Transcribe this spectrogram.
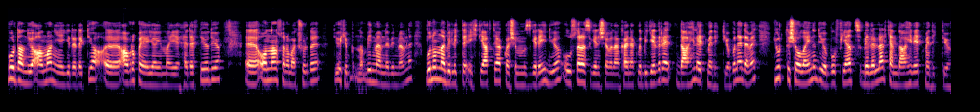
Buradan diyor Almanya'ya girerek diyor e, Avrupa'ya yayılmayı hedefliyor diyor. E, ondan sonra bak şurada Diyor ki bilmem ne bilmem ne. Bununla birlikte ihtiyatlı yaklaşımımız gereği diyor uluslararası genişlemeden kaynaklı bir gelire dahil etmedik diyor. Bu ne demek? Yurt dışı olayını diyor bu fiyat belirlerken dahil etmedik diyor.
